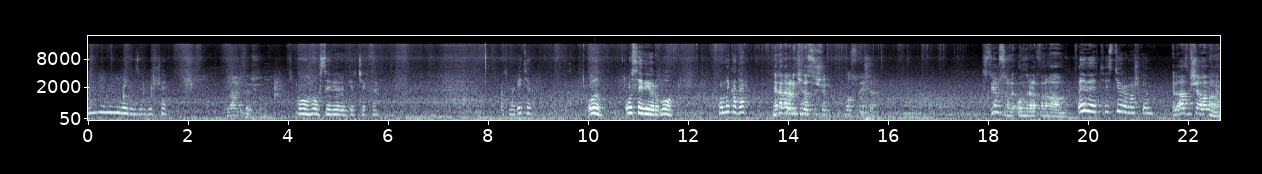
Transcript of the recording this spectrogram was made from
М, Ne güzel bir şey. Bunlar güzel işte. Oh, oh seviyorum gerçekten. Посмотрите. O, o seviyorum o. O ne kadar? Ne kadar onun kilosu şu? 35 lira. İstiyor musun öyle 10 liralık falan alalım? Evet, istiyorum aşkım. Öyle az bir şey alalım hemen.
